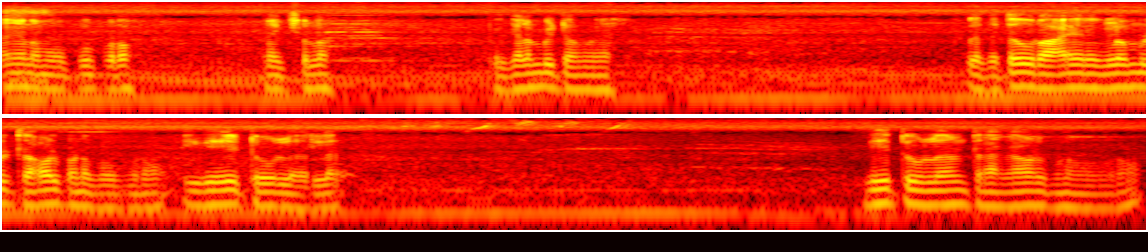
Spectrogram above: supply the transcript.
அங்கே நம்ம போக போகிறோம் ஆக்சுவலாக இப்போ கிளம்பிட்டோங்க. கிட்டத்தட்ட ஒரு ஆயிரம் கிலோமீட்டர் ட்ராவல் பண்ண போக போகிறோம் இதே டூலரில் இதே டூலர் ட்ராவல் பண்ண போகிறோம்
